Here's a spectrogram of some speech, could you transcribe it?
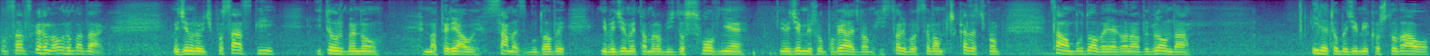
Posadzka? No chyba tak. Będziemy robić posadzki i to już będą materiały same z budowy. Nie będziemy tam robić dosłownie, nie będziemy już opowiadać Wam historii, bo chcę Wam przekazać Wam całą budowę, jak ona wygląda, ile to będzie mnie kosztowało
